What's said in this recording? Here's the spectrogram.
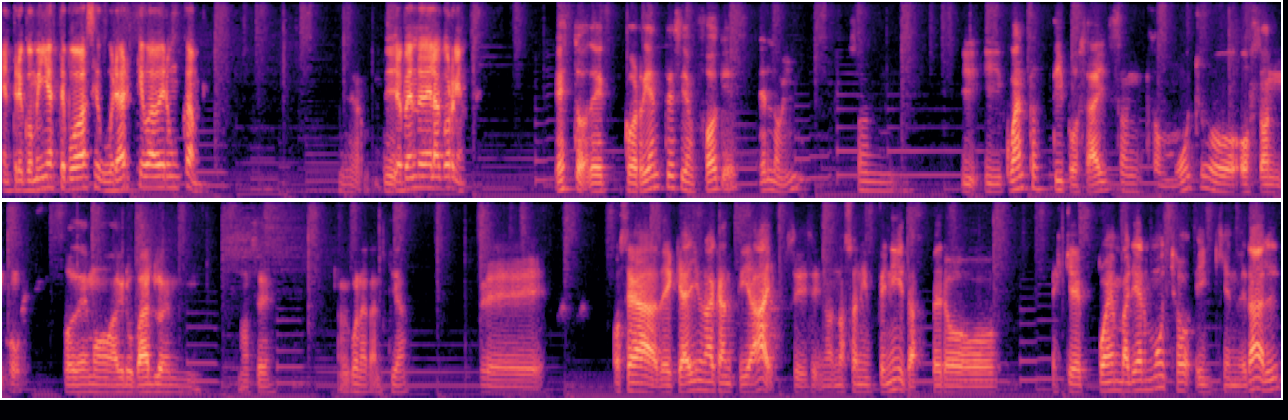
entre comillas, te puedo asegurar que va a haber un cambio. Depende de la corriente. Esto de corrientes y enfoques es lo mismo. Son... ¿Y, cuántos tipos hay? ¿Son, son muchos o, son podemos agruparlo en, no sé, alguna cantidad? o sea, de que hay una cantidad, hay, sí, sí, no, son infinitas, pero es que pueden variar mucho. En general,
